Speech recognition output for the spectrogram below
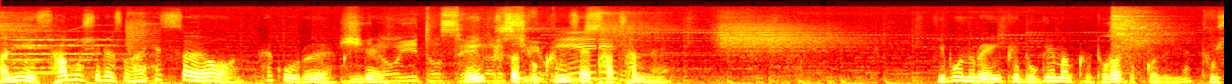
아니 사무실에서 했어요 해고를 근데 AP가 또 금세 다 찼네 기본으로 AP 녹일 만큼 돌아줬거든요 2시쯤에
